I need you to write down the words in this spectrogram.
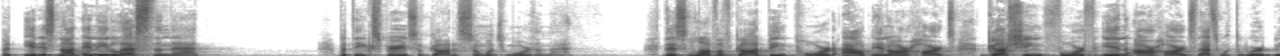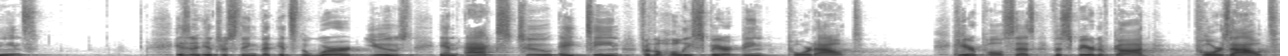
But it is not any less than that. But the experience of God is so much more than that. This love of God being poured out in our hearts, gushing forth in our hearts, that's what the word means. Isn't it interesting that it's the word used in Acts 2:18 for the Holy Spirit being poured out? Here Paul says the spirit of God pours out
